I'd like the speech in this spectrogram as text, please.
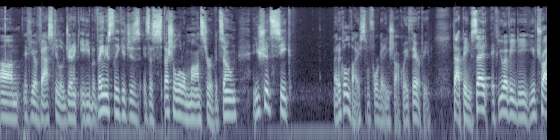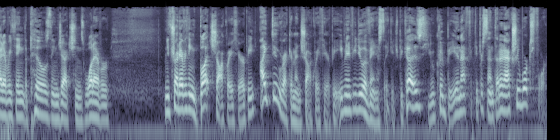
um, if you have vasculogenic ED, but venous leakage is, is a special little monster of its own, and you should seek medical advice before getting shockwave therapy. That being said, if you have ED, you've tried everything the pills, the injections, whatever. You've tried everything but shockwave therapy. I do recommend shockwave therapy, even if you do have venous leakage, because you could be in that 50% that it actually works for,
